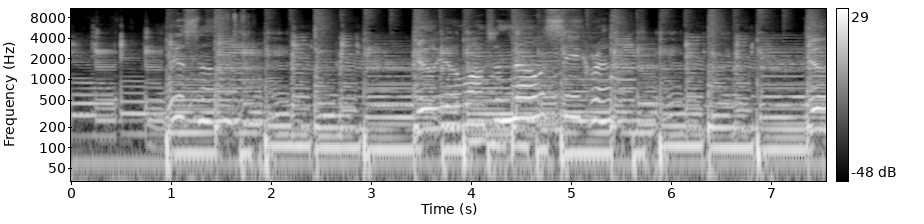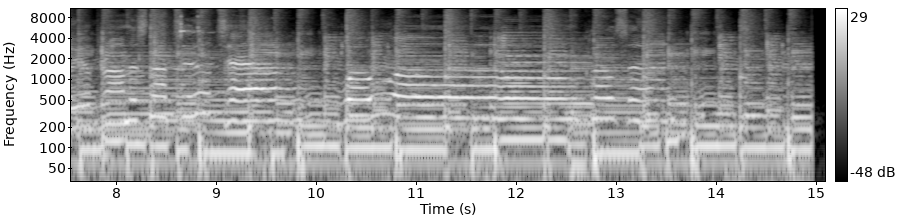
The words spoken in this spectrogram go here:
Listen, do you want to know a secret? Do you promise not to tell? Whoa, whoa, closer.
